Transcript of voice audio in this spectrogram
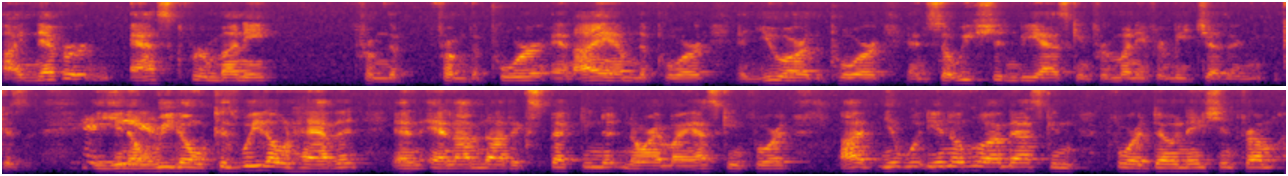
I never ask for money from the, from the poor, and I am the poor, and you are the poor, and so we shouldn't be asking for money from each other, because, you know, we don't, because we don't have it, and, and I'm not expecting it, nor am I asking for it. I, you, know- you know who I'm asking for a donation from?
